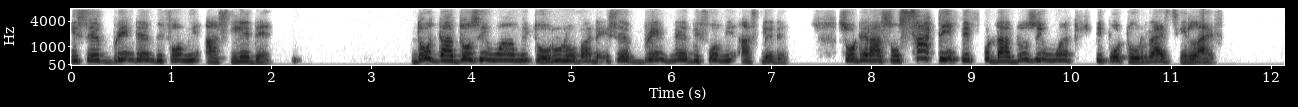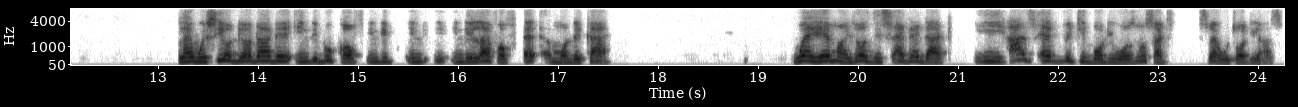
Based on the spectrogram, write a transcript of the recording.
he said, bring them before me and slay them. Those that doesn't want me to rule over them, he said, bring them before me and slay them. So there are some certain people that doesn't want people to rise in life. Like we see the other day in the book of in the in, in the life of eh, Mordecai, where Haman just decided that he has everything, but he was not satisfied with what he has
